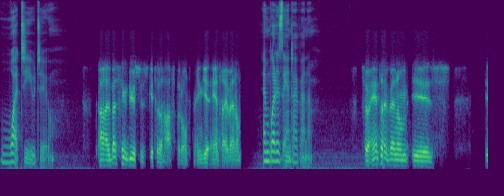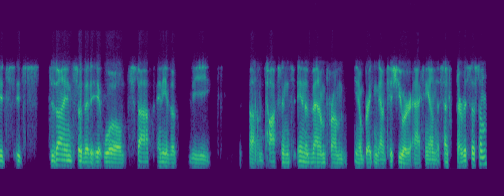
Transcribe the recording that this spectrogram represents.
what do you do? Uh, the best thing to do is just get to the hospital and get anti-venom. And what is anti-venom? So anti-venom is it's it's designed so that it will stop any of the the um, toxins in the venom from you know breaking down tissue or acting on the central nervous system.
